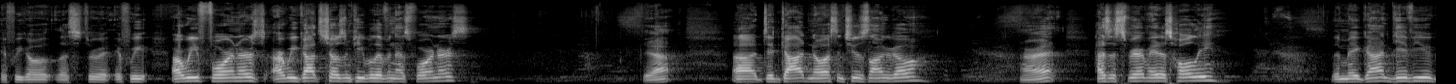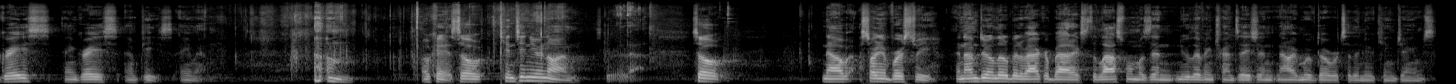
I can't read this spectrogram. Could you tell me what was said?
if we go, let's through it. If we, are we foreigners? Are we God's chosen people living as foreigners? Yeah. Uh, did God know us and choose us long ago? Yes. All right. Has the Spirit made us holy? Yes. Then may God give you grace and grace and peace. Amen. okay, so continuing on. Let's get rid of that. So now, starting at verse 3, and I'm doing a little bit of acrobatics. The last one was in New Living Translation. Now I moved over to the New King James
